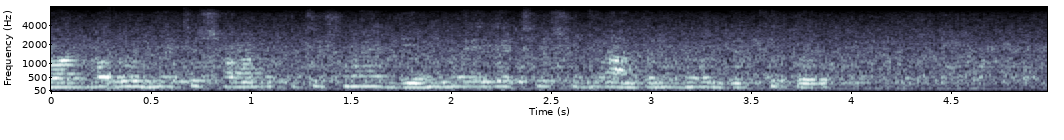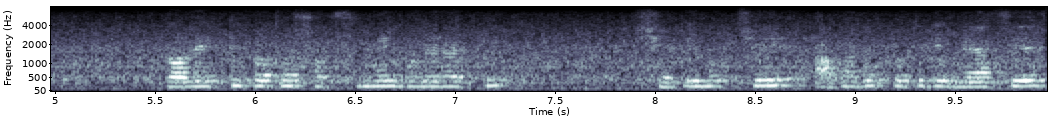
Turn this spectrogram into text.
রদ বদল হয়েছে, সামান্য কিছু সময় দেরি হয়ে গেছে, সেজন্য আন্তরিকভাবে দুঃখিত। তবে একটি কথা সবসময় বলে রাখি, সেটি হচ্ছে আপনাদের প্রতিটি মেসেজ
